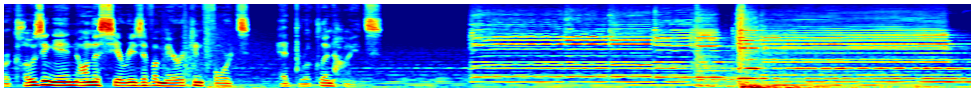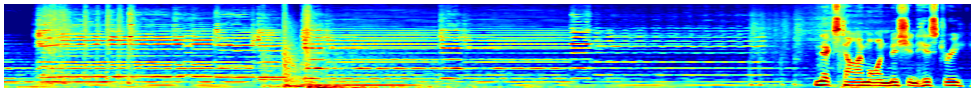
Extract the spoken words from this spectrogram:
were closing in on the series of American forts at Brooklyn Heights. Next time on Mission History,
